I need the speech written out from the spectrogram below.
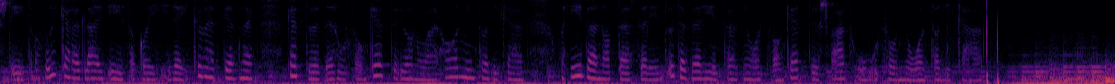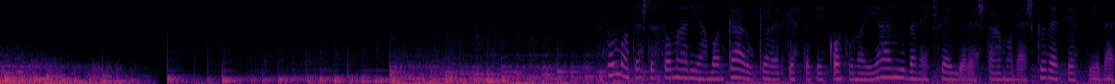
estét! Az új kelet live éjszakai hírei következnek 2022. január 30-án, a Héber naptár szerint 5782. svát hó 28-án. Szombat este Szamáriában károk keletkeztek egy katonai járműben egy fegyveres támadás következtében,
